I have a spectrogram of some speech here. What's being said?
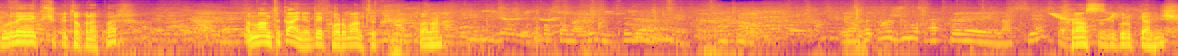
Burada yine küçük bir tapınak var. Mantık aynı. Dekor mantık falan. Fransız bir grup gelmiş.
